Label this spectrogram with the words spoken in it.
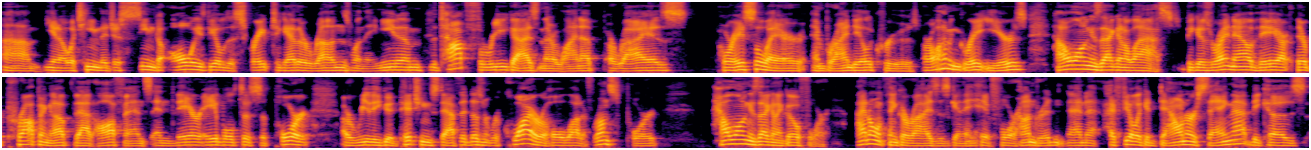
Um, you know, a team that just seemed to always be able to scrape together runs when they need them. The top three guys in their lineup, Arraez, Jorge Soler and Bryan De La Cruz are all having great years. How long is that going to last? Because right now they are they're propping up that offense and they're able to support a really good pitching staff that doesn't require a whole lot of run support. How long is that going to go for? I don't think Arraez is going to hit 400. And I feel like a downer saying that because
